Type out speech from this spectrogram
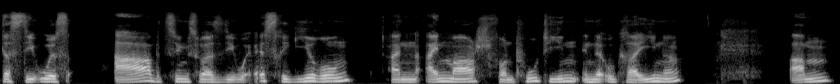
dass die USA bzw. die US-Regierung einen Einmarsch von Putin in der Ukraine am,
